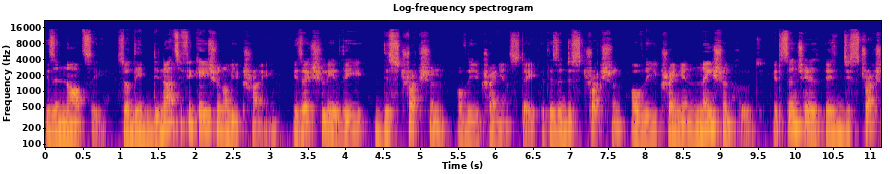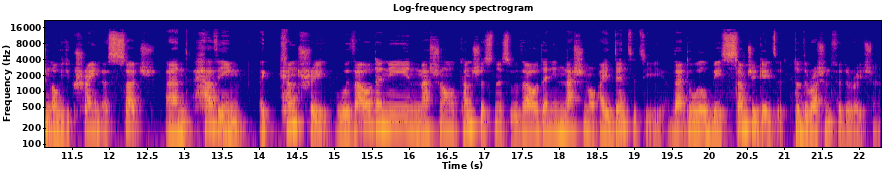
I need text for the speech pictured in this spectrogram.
is a Nazi. So the denazification of Ukraine is actually the destruction of the Ukrainian state. It is a destruction of the Ukrainian nationhood. It essentially is a destruction of Ukraine as such. And having a country without any national consciousness, without any national identity, that will be subjugated to the Russian Federation.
